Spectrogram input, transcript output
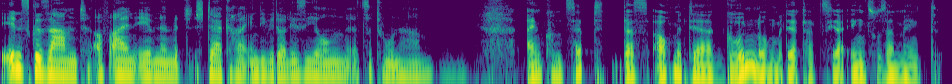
insgesamt auf allen Ebenen mit stärkerer Individualisierung äh, zu tun haben. Ein Konzept, das auch mit der Gründung, mit der Taz ja eng zusammenhängt,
